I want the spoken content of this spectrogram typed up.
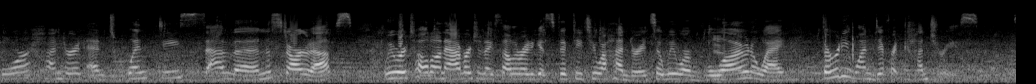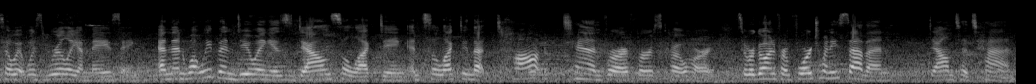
427 startups. We were told on average an accelerator gets 50 to 100, so we were blown away. 31 different countries. So it was really amazing. And then what we've been doing is down selecting and selecting that top 10 for our first cohort. So we're going from 427 down to 10.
